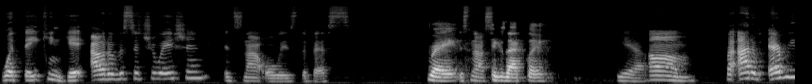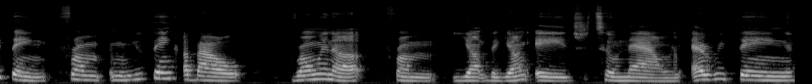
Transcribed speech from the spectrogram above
what they can get out of a situation it's not always the best. Right. It's not exactly. Yeah. Um but out of everything from when you think about growing up from young the young age till now and everything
